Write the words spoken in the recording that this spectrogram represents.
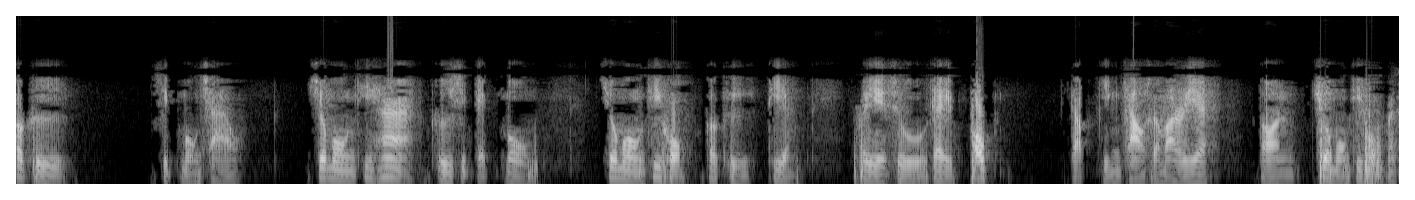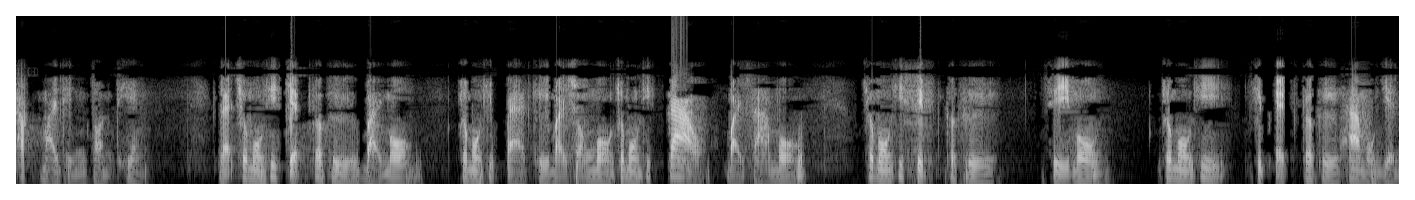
ก็คือ สิบโมงเช้า ชั่วโมงที่ห้าคือสิบเอ็ดโมง ชั่วโมงที่หกก็คือเที่ยง พระเยซูได้พบกับหญิงชาวสมาเรีย ตอนชั่วโมงที่หกนะครับ หมายถึงตอนเที่ยง และชั่วโมงที่เจ็ดก็คือบ่ายโมง ชั่วโมงที่แปดคือบ่ายสองโมง ชั่วโมงที่เก้าบ่ายสามโมง ชั่วโมงที่สิบก็คือสี่โมง ชั่วโมงที่สิบเอ็ดก็คือห้าโมงเย็น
